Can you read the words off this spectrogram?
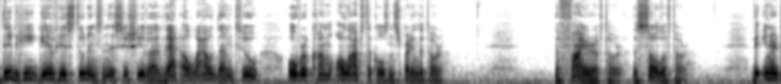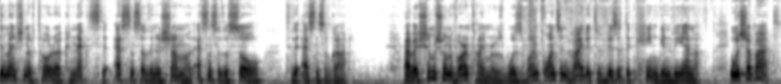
did he give his students in this yeshiva that allowed them to overcome all obstacles in spreading the Torah? The fire of Torah, the soul of Torah. The inner dimension of Torah connects the essence of the neshama, the essence of the soul, to the essence of God. Rabbi Shimshon Wertheimer was once invited to visit the king in Vienna. It was Shabbat,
